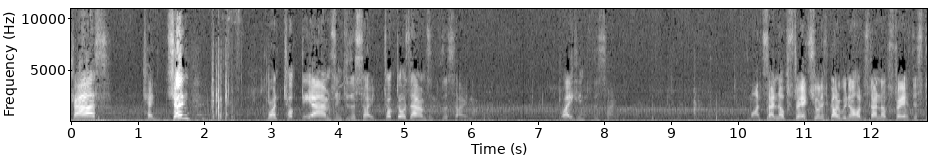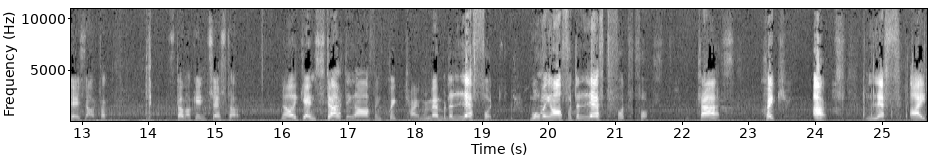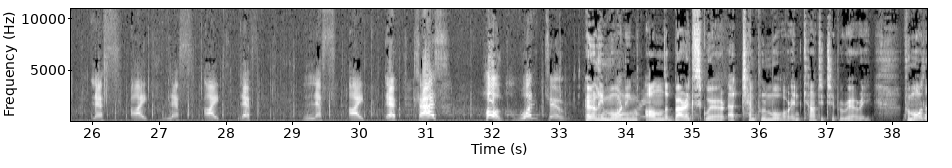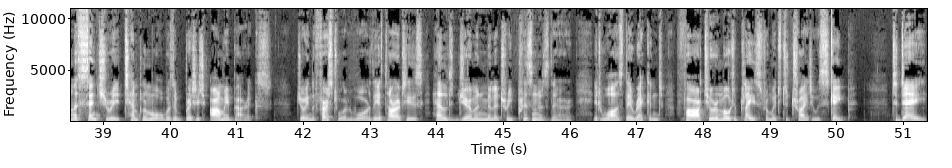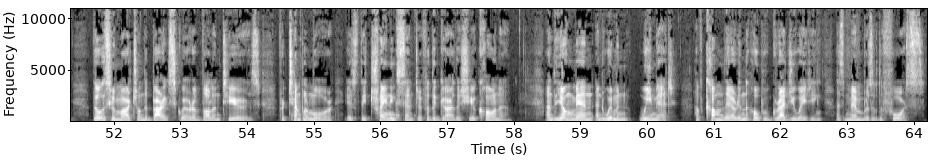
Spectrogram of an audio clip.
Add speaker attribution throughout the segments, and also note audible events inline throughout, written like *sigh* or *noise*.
Speaker 1: Class, tension. Come on, tuck the arms into the side. Tuck those arms into the side now. Right into the side. Come on, stand up straight. Sure as God we know how to stand up straight at this stage now. Tuck stomach in, chest up. Now again, starting off in quick time. Remember the left foot. Moving off with the left foot first. Class. Quick arch. Left eye, left eye, left eye, left. Left eye, left. Uh, class. Hold. One, two.
Speaker 2: Early morning on the Barrack Square at Templemore in County Tipperary. For more than a century, Templemore was a British Army barracks. During the First World War, the authorities held German military prisoners there. It was, they reckoned, far too remote a place from which to try to escape. Today, those who march on the Barrack Square are volunteers, for Templemore is the training centre for the Garda Síochána. And the young men and women we met have come there in the hope of graduating as members of the force.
